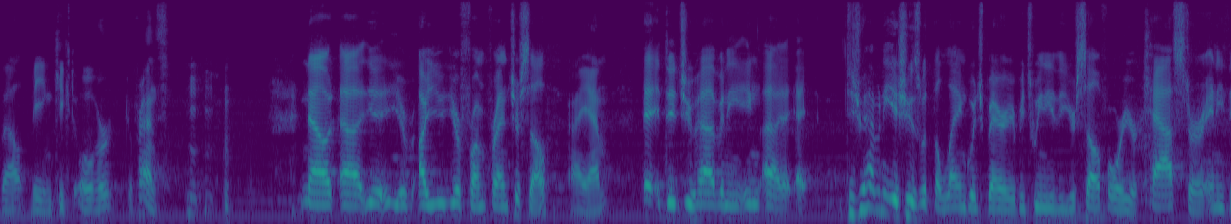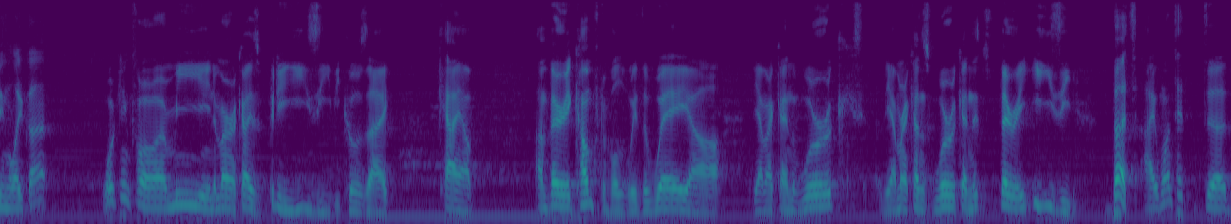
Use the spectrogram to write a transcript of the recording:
Well, being kicked over to France. Now, uh, you're, are you you're from France yourself? I am. Uh, did you have any? Uh, uh, did you have any issues with the language barrier between either yourself or your cast or anything like that? Working for me in America is pretty easy because I kind of I'm very comfortable with the way uh, the American work, the Americans work, and it's very easy. But I wanted the,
